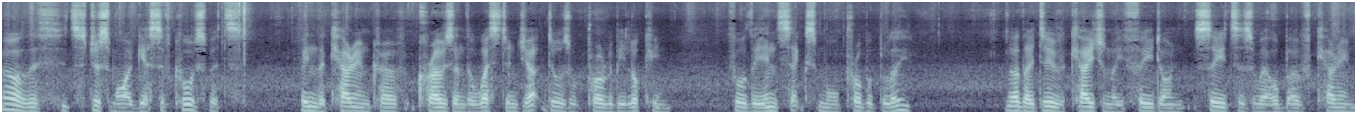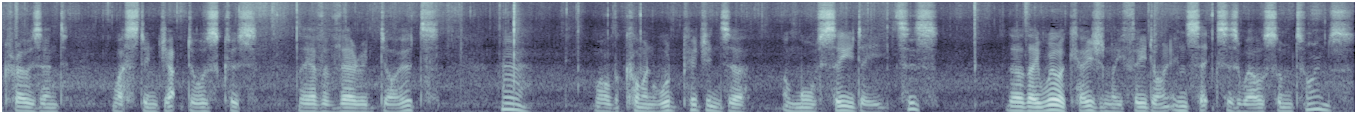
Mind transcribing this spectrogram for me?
Oh, this, it's just my guess, of course, but I think the carrion crow, crows and the western jackdaws will probably be looking for the insects more probably. Though they do occasionally feed on seeds as well, both carrion crows and western jackdaws, because they have a varied diet. Yeah while the common wood pigeons are, are more seed eaters, though they will occasionally feed on insects as well sometimes.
